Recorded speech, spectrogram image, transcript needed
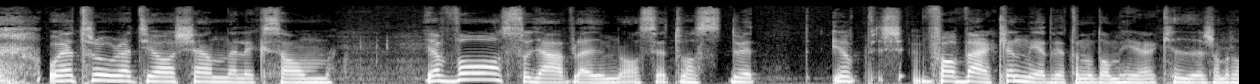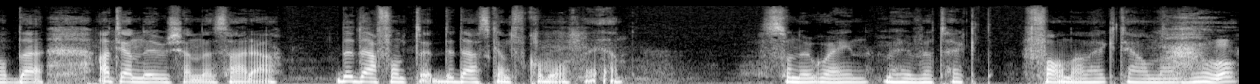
Och jag tror att jag känner liksom, jag var så jävla i gymnasiet. Was, du vet, jag var verkligen medveten om de hierarkier som rådde. Att jag nu känner så här, det där, får inte, det där ska inte få komma åt mig igen. Så nu går jag in med huvudet högt, fanan högt i handen. Ja.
